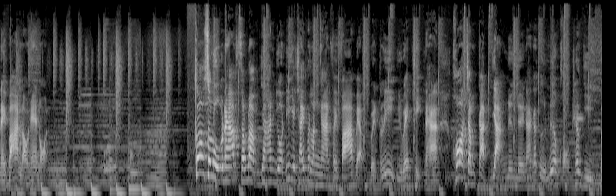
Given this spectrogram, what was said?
ในบ้านเราแน่นอน สรุปนะครับสำหรับยานยนต์ที่จะใช้พลังงานไฟฟ้าแบบแบตเตอรี่อิเล็กทริกนะฮะข้อจำกัดอย่างหนึ่งเลยนะก็คือเรื่องของเทคโนโลยีแบ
